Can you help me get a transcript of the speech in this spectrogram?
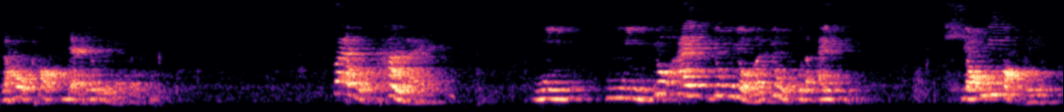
然后靠衍生品来赚钱。在我看来，你你用 I 拥有了用户的 ID，小米网没有。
